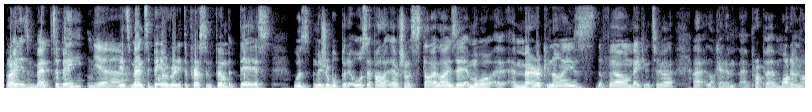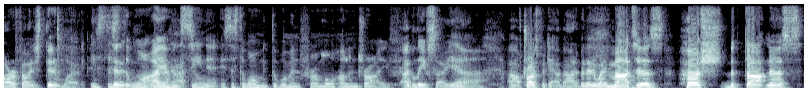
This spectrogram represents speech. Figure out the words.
but I think it's meant to be. Yeah. It's meant to be a really depressing film, but this was miserable. But it also felt like they were trying to stylize it and more uh, Americanize the film, making it to a, a like a, a proper modern horror film. It just didn't work. Is this Didn't the one? I haven't seen all. it. Is this the one with the woman from Mulholland Drive? I believe so. Yeah. Yeah. Uh, I've tried to forget about it, but anyway, Martyrs, Hush, The Darkness,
